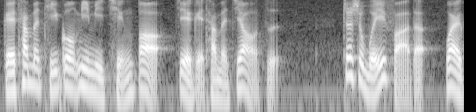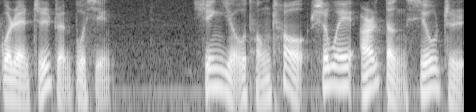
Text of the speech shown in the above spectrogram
给他们提供秘密情报，借给他们轿子，这是违法的。外国人只准不行。熏油同臭，实为尔等修之。”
